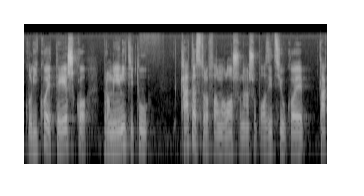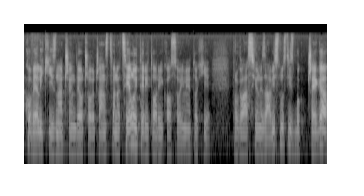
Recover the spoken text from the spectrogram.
koliko je teško promeniti tu katastrofalno lošu našu poziciju koja je tako veliki i značajan deo čovečanstva na celoj teritoriji Kosova i Metohije proglasio nezavisnost i zbog čega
